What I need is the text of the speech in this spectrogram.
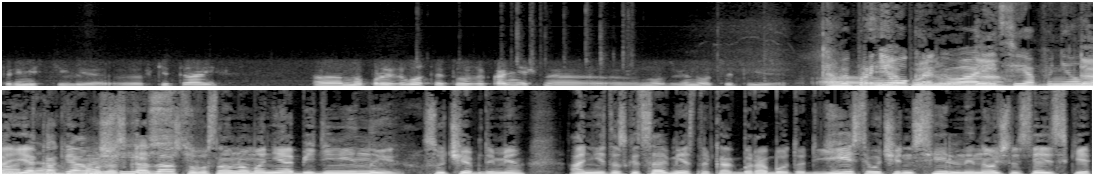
переместили в Китай, а, но производство это уже конечное ну, звено цепи. А, а вы про неокры говорите, да. я поняла. Да, я, да, как я вам уже сказал, что в основном они объединены с учебными, они, так сказать, совместно как бы работают. Есть очень сильные научно-исследовательские,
